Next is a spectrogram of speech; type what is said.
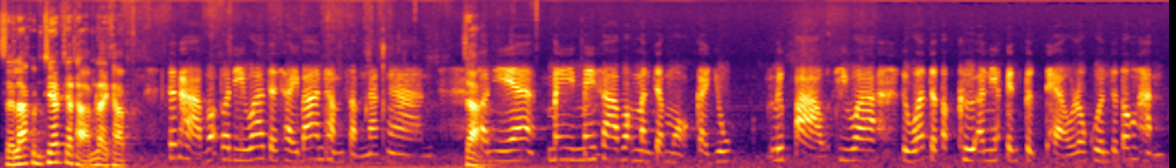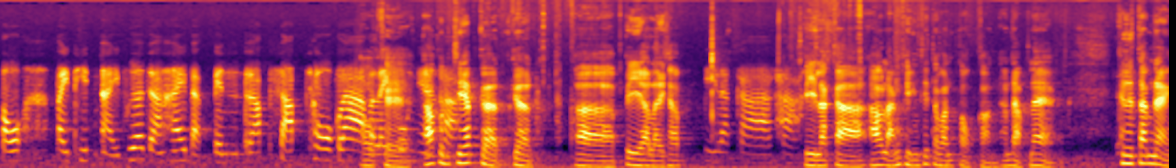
เสร็จแล้วคุณเจี๊ยบจะถามอะไรครับ จะถามว่าพอดีว่าจะใช้บ้านทำสำนักงานจ้าตอนนี้ไม่ไม่ทราบว่ามันจะเหมาะกับยุคหรือเปล่าที่ว่าหรือว่าจะต้องคืออันเนี้ยเป็นตึกแถวเราควรจะต้องหันโต๊ะไปทิศไหนเพื่อจะให้แบบเป็นรับทรัพย์โชคลาภโออะไรเคพวกเนี้ยเอาคุณค่ะเจี๊ยบเกิดเกิดเอ่อปีอะไรครับ ปีละกาค่ะ ปีละกาเอาหลังพิงทิศตะวันตกก่อนอันดับแรก คือตำแหน่ง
